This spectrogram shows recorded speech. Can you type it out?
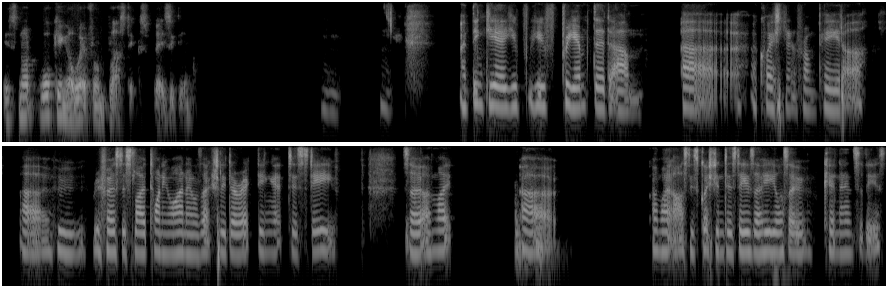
It's not walking away from plastics, basically. Hmm. I think yeah, you you've preempted um, uh, a question from Peter, uh, who refers to slide 21 and was actually directing it to Steve. So I might uh, I might ask this question to Steve so he also can answer this.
